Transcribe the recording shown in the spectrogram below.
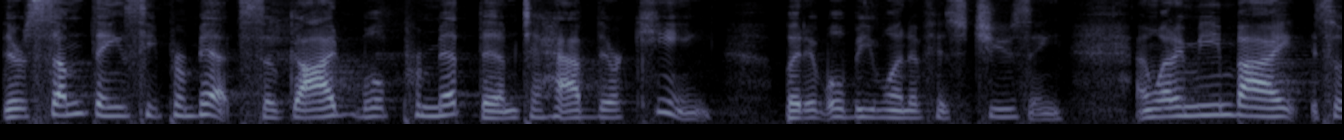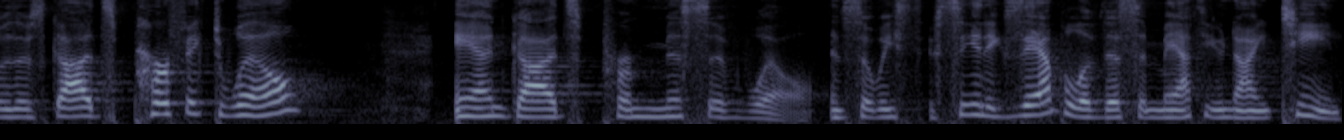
There's some things he permits, so God will permit them to have their king, but it will be one of his choosing. And what I mean by so there's God's perfect will and God's permissive will. And so we see an example of this in Matthew 19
